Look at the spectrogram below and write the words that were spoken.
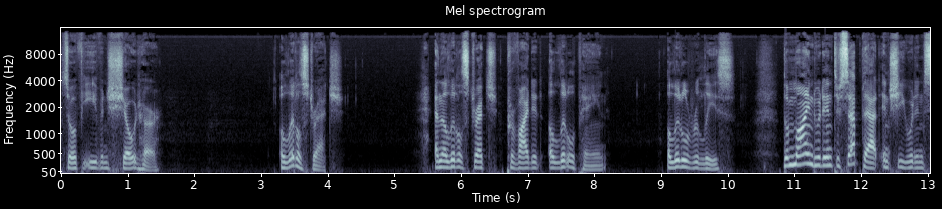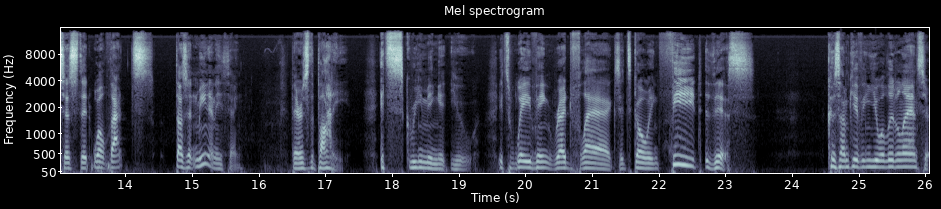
So, if you even showed her a little stretch, and the little stretch provided a little pain, a little release, the mind would intercept that and she would insist that, well, that doesn't mean anything. There's the body. It's screaming at you. It's waving red flags. It's going, feed this. Because I'm giving you a little answer.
